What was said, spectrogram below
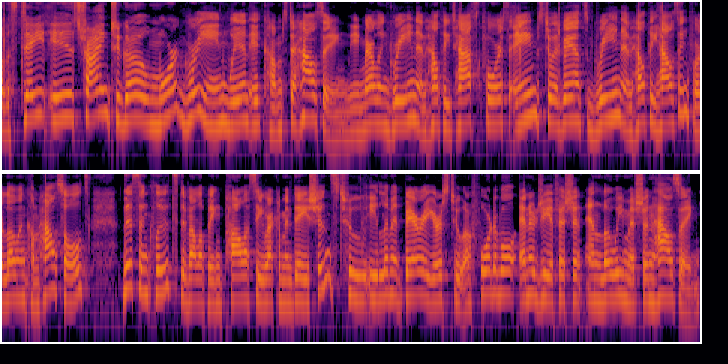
Well, the state is trying to go more green when it comes to housing. The Maryland Green and Healthy Task Force aims to advance green and healthy housing for low-income households. This includes developing policy recommendations to eliminate barriers to affordable, energy-efficient, and low-emission housing.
